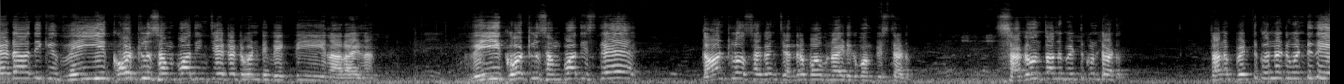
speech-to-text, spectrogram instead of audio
ఏడాదికి వెయ్యి కోట్లు సంపాదించేటటువంటి వ్యక్తి నారాయణ. వెయ్యి కోట్లు సంపాదిస్తే దాంట్లో సగం చంద్రబాబు నాయుడుకి పంపిస్తాడు. సగం తను పెట్టుకుంటాడు. తను పెట్టుకున్నటువంటిది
